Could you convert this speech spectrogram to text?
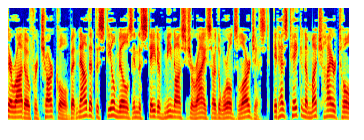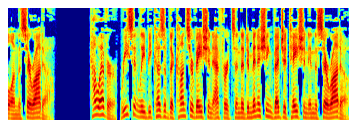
Cerrado for charcoal but now that the steel mills in the state of Minas Gerais are the world's largest, it has taken a much higher toll on the Cerrado. However, recently because of the conservation efforts and the diminishing vegetation in the Cerrado,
